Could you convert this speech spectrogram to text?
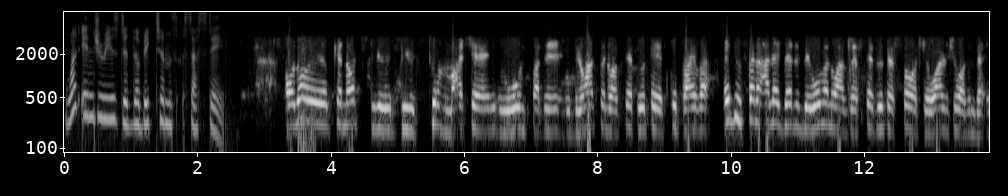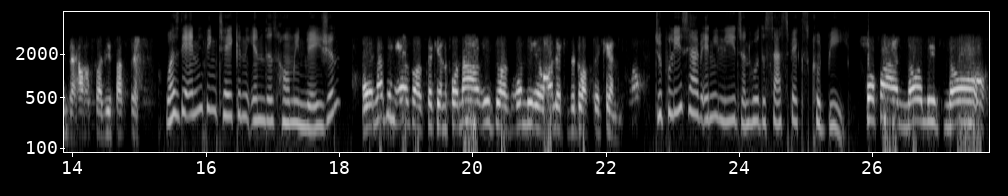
What injuries did the victims sustain? although it cannot be, too much uh, wounds, but the, the husband was stabbed with a screwdriver. It is further alleged that the woman was uh, stabbed with a sword while she was in the in the house for this suspect. Was there anything taken in this home invasion? Uh, nothing else was taken. For now, it was only a wallet that was taken. Do police have any leads on who the suspects could be? So far, no leads, no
